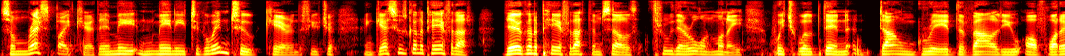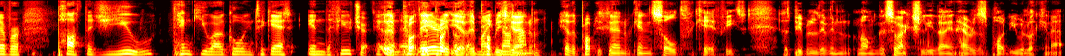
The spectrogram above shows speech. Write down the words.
some respite care. They may may need to go into care in the future. And guess who's going to pay for that? They're going to pay for that themselves through their own money, which will then downgrade the value of whatever pot that you think you are going to get in the future. Yeah, they're Again, pro- pro- yeah, that they're probably going to yeah, going to end up getting sold for care fees as people are living longer. So actually, that inheritance pot you were looking at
